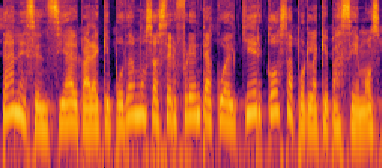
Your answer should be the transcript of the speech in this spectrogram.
tan esencial para que podamos hacer frente a cualquier cosa por la que pasemos.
